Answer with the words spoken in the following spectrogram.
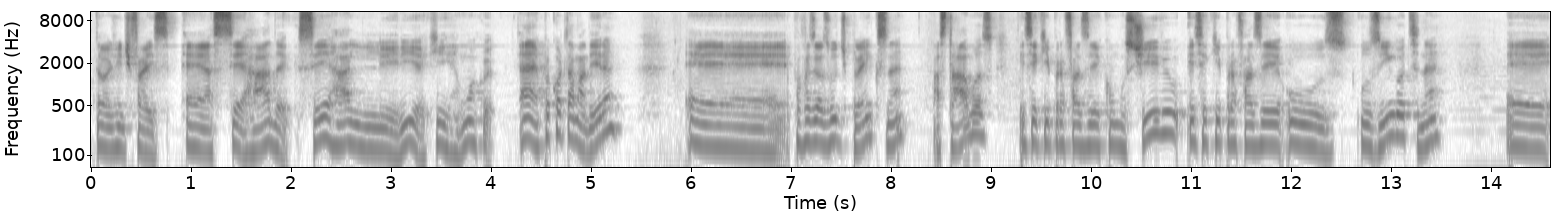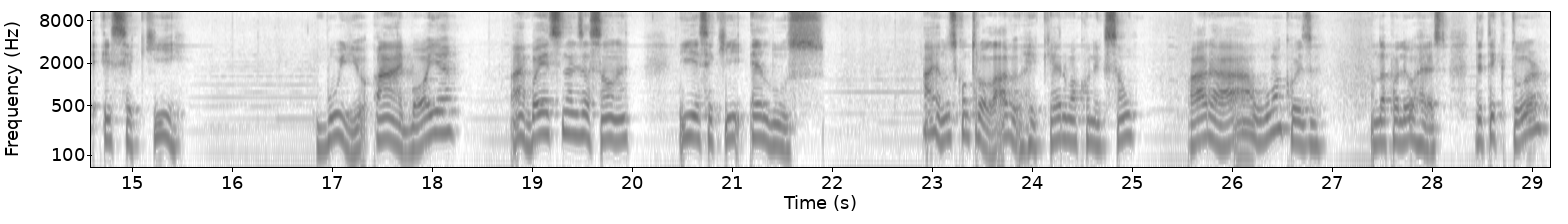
Então a gente faz é, a serrada, serralheria aqui, uma coisa. É, para cortar madeira, é, para fazer as wood planks, né? As tábuas. Esse aqui para fazer combustível, esse aqui para fazer os, os ingots, né? É, esse aqui Buio. Ah, é boia. Ah, é boia de sinalização, né? E esse aqui é luz. Ah, é luz controlável. Requer uma conexão para alguma coisa. Não dá para ler o resto. Detector,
